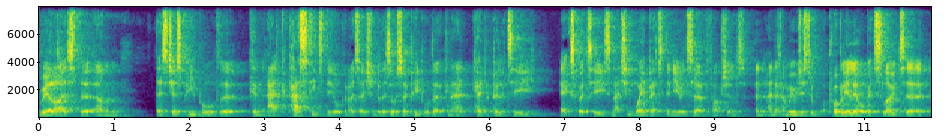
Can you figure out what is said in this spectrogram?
realize that, um, there's just people that can add capacity to the organization, but there's also people that can add capability, expertise, and actually way better than you in certain functions. And, and, and we were just probably a little bit slow to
